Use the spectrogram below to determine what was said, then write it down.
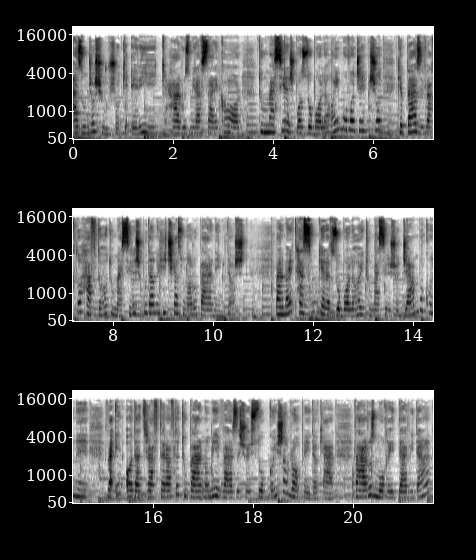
از اونجا شروع شد که اریک که هر روز می‌رفت سر کار تو مسیرش با زباله های مواجه می‌شد که بعضی وقتا هفته ها تو مسیرش بودن و هیچکس اونا رو بر نمی داشت. بنابراین تصمیم گرفت زباله های تو مسیرش رو جمع بکنه و این عادت رفته رفته تو برنامه ورزش های صبحگاهیش هم راه پیدا کرد و هر روز موقع دویدن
